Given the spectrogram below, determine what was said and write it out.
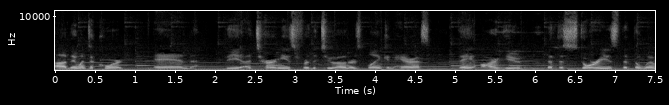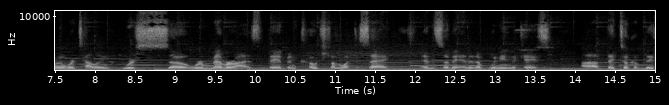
uh, they went to court and the attorneys for the two owners, Blanck and Harris, they argued that the stories that the women were telling were so were memorized that they had been coached on what to say, and so they ended up winning the case. Uh, they took they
